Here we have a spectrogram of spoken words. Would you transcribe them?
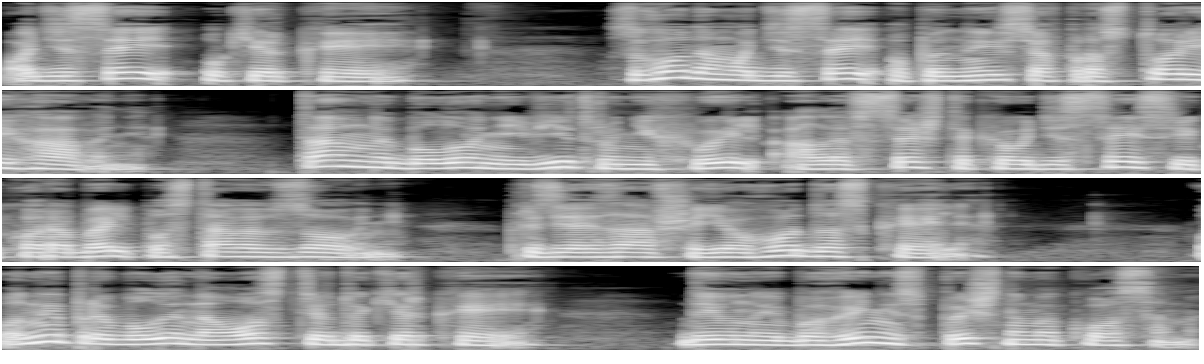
Одіссей у Кіркеї. Згодом Одіссей опинився в просторій гавані. Там не було ні вітру, ні хвиль, але все ж таки Одіссей свій корабель поставив зовні, призв'язавши його до скелі. Вони прибули на острів до Кіркеї, дивної богині з пишними косами.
